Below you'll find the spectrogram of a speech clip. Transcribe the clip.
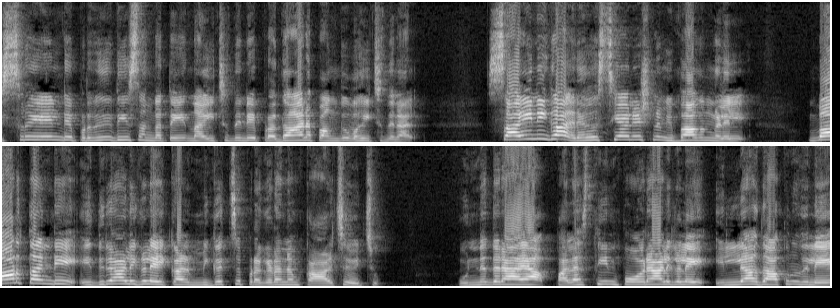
ഇസ്രയേലിന്റെ പ്രതിനിധി സംഘത്തെ നയിച്ചതിന്റെ പ്രധാന പങ്ക് വഹിച്ചതിനാൽ സൈനിക രഹസ്യാന്വേഷണ വിഭാഗങ്ങളിൽ ബാർ തന്റെ എതിരാളികളെക്കാൾ മികച്ച പ്രകടനം കാഴ്ചവെച്ചു. ഉന്നതരായ പലസ്തീൻ പോരാളികളെ ഇല്ലാതാക്കുന്നതിലെ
